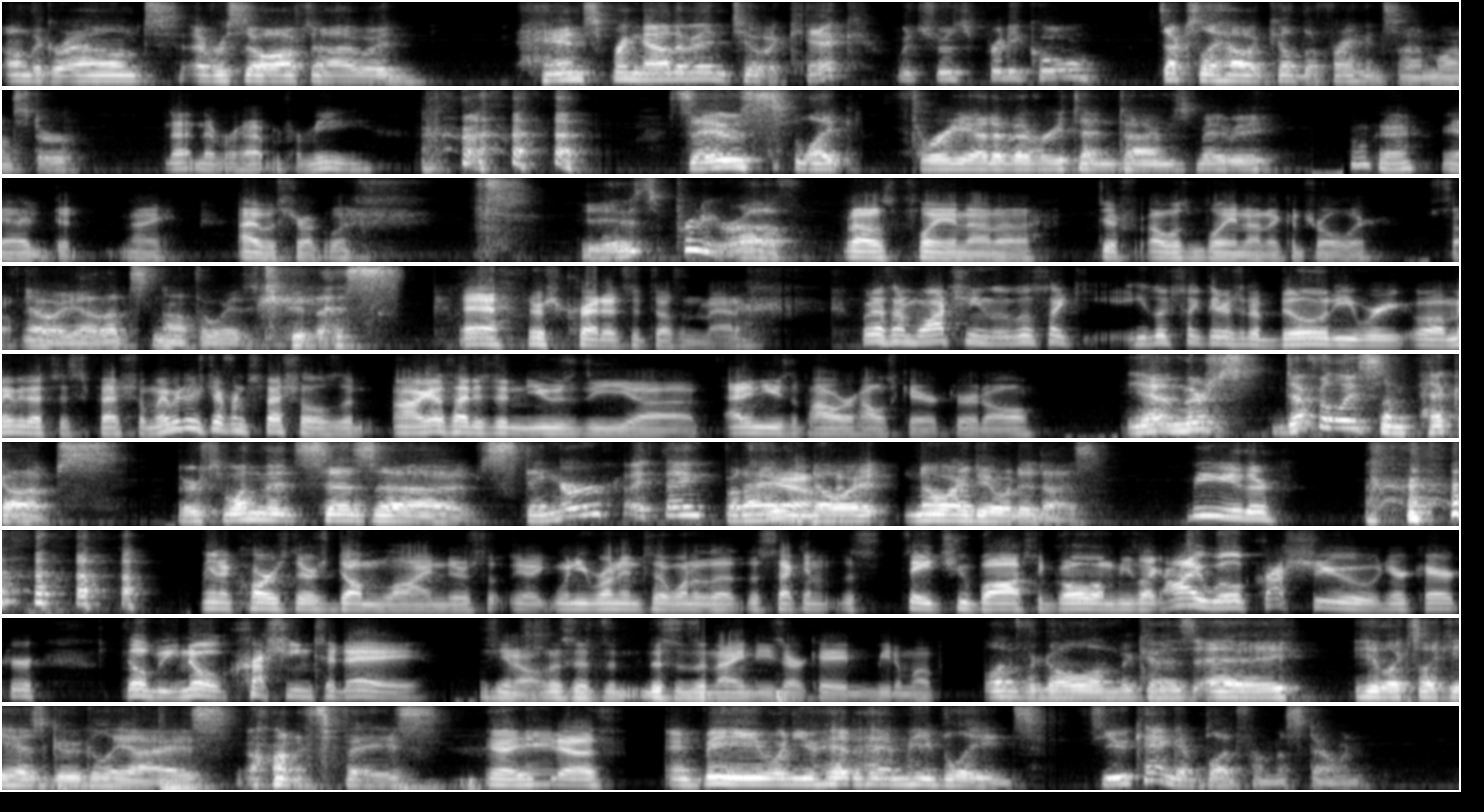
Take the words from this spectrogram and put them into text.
on the ground, ever so often I would handspring out of it into a kick, which was pretty cool. It's actually how I killed the Frankenstein monster. That never happened for me. Saves like three out of every ten times, maybe. Okay. Yeah, I did. I I was struggling, Yeah, it's pretty rough. but I was playing on a diff. I wasn't playing on a controller, so Oh yeah, that's not the way to do this. eh. There's credits. It doesn't matter. But as I'm watching, it looks like he looks like there's an ability where, well, maybe that's a special. Maybe there's different specials. That oh, I guess I just didn't use the. uh I didn't use the powerhouse character at all. Yeah, and there's definitely some pickups. There's one that says uh, Stinger, I think, but I have Yeah. no no idea what it does. Me either. And of course, there's dumb line. There's like, when you run into one of the the second the stage two boss, the golem. He's like, "I will crush you." And your character, there'll be no crushing today. You know, this is the, this is the '90s arcade beat 'em up. Love the golem because a he looks like he has googly eyes on his face, Yeah, he does. and b when you hit him he bleeds, so you can't get blood from a stone.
